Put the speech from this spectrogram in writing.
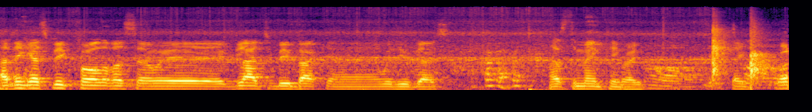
I think I speak for all of us, and we're glad to be back uh, with you guys. That's the main thing. Great. Thank you.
